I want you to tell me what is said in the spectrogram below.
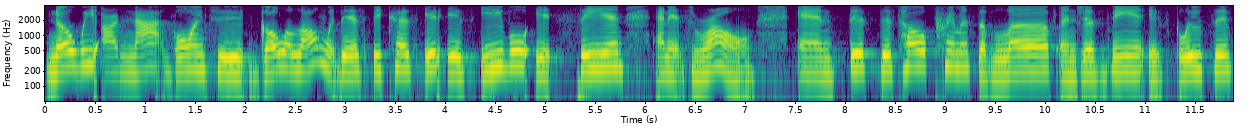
No, we are not going to go along with this because it is evil, it's sin, and it's wrong. And this this whole premise of love and just being exclusive,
